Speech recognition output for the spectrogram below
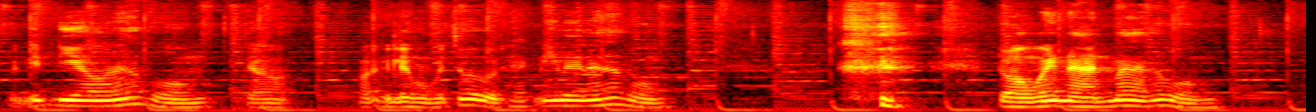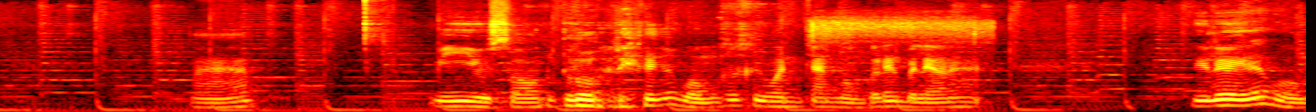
เป็นนิดเดียวนะครับผมเดี๋ยวก่อนอื่นเลยผมก็จะเปิดแพ็คนี้เลยนะครับผมดองไว้นานมากครับผมมาครับมีอยู่สองตัวเลยนะครับผมก็คือวันจันทร์ผมก็เล่นไปแล้วนะฮะนี่เลยครับผม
